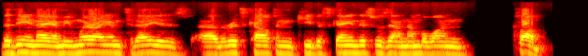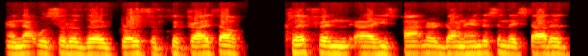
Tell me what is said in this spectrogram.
the dna i mean where i am today is uh, the ritz-carlton in key biscayne. This was our number one club and that was sort of the growth of cliff drysdale. Cliff and uh, his partner don henderson they started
